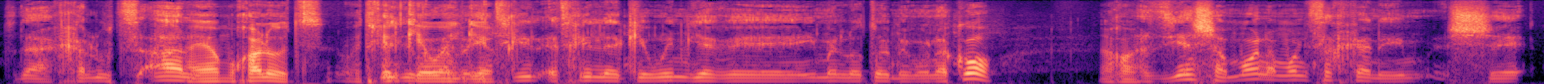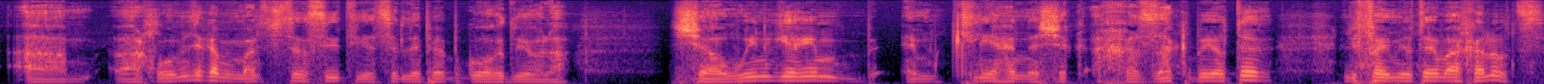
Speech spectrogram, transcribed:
אתה יודע, חלוץ על. היום הוא חלוץ, הוא התחיל כווינגר, התחיל, התחיל כווינגר, אה, אם אני לא טועה, במונקו. נכון. אז יש המון המון שחקנים, שאנחנו רואים את זה גם במנצ'סטר סיטי אצל פפ גוורדיולה, שהווינגרים הם כלי הנשק החזק ביותר, לפעמים יותר מהחלוץ.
